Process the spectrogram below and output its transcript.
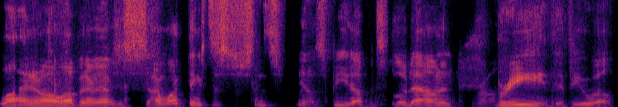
line it all up and everything. I was just I want things to you know speed up and slow down and breathe, if you will.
